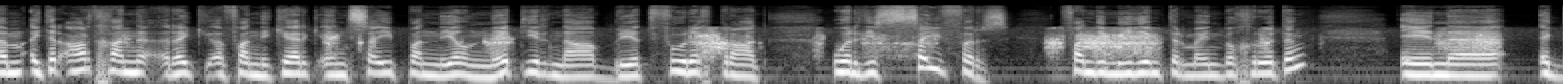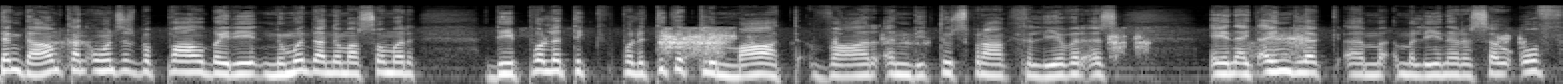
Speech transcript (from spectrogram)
um, uiteraard gaan Ryk van die kerk en sy paneel net hierna breedvoerig praat oor die syfers van die mediumtermynbegroting. En uh, ek dink daarom kan ons ons bepaal by die noem dit dan nou maar sommer die politiek politieke klimaat waarin die toespraak gelewer is en uiteindelik um, Melina Rousseau of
